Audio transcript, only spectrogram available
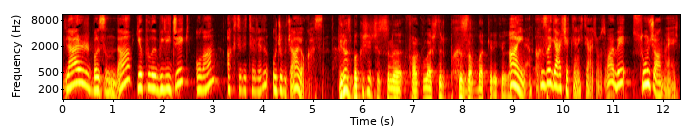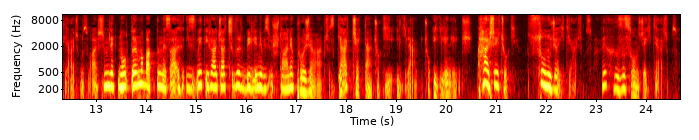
ateşelikler bazında yapılabilecek olan aktivitelerin ucu bucağı yok aslında. Biraz bakış açısını farklılaştırıp hızlanmak gerekiyor. Galiba. Aynen. Hıza gerçekten ihtiyacımız var ve sonuç almaya ihtiyacımız var. Şimdi notlarıma baktım mesela Hizmet İhracatçıları Birliği'ne biz üç tane proje vermişiz. Gerçekten çok iyi ilgilen, çok ilgilenilmiş. Her şey çok iyi. Sonuca ihtiyacımız var ve hızlı sonuca ihtiyacımız var.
